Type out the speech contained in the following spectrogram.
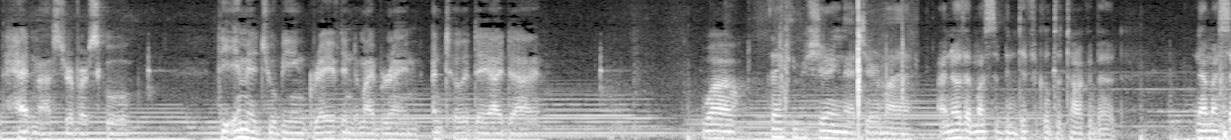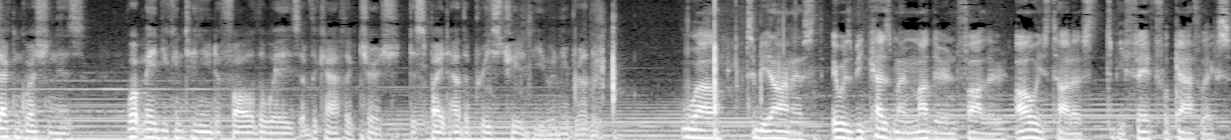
the headmaster of our school. The image will be engraved into my brain until the day I die. Wow, thank you for sharing that, Jeremiah. I know that must have been difficult to talk about. Now, my second question is what made you continue to follow the ways of the Catholic Church despite how the priest treated you and your brother? Well, to be honest, it was because my mother and father always taught us to be faithful Catholics,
